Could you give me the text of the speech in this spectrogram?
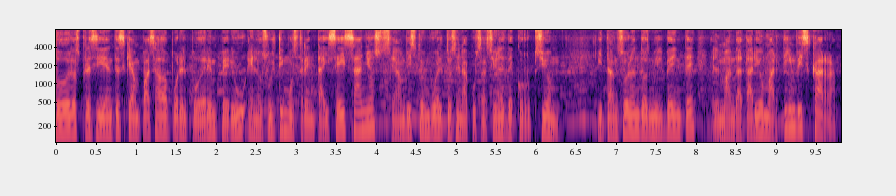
Todos los presidentes que han pasado por el poder en Perú en los últimos 36 años se han visto envueltos en acusaciones de corrupción. Y tan solo en 2020 el mandatario Martín Vizcarra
